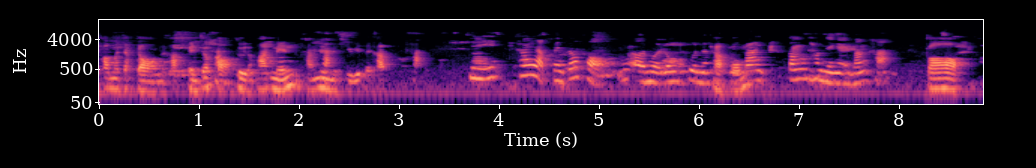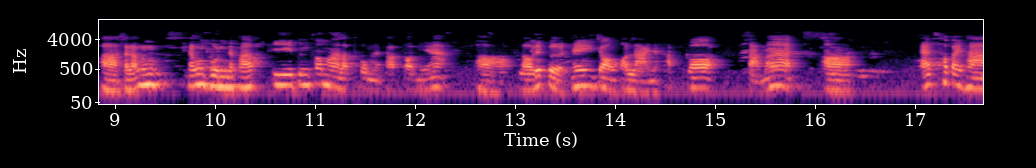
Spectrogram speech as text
เข้ามาจับจองนะครับ เป็นเจ้าของสุดอพาร์ตเมนต์ครั้งหนึ่งในชีวิตเลยครับค่ะทีนี้ถ้าอยากเป็นเจ้าของเอ่อหน่วยลงทุนนะครัคะบคุผณมบ้านต้องทำยังไงบ้างคะก็อ่าสำหรับนักลงทุนนะครับที่เพิ่งเข้ามารับชมนะครับ ตอนนี้อ่าเราได้เปิดให้จองออนไลน์นะครับ ก็สามารถอ่า แอดเข้าไปทาง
